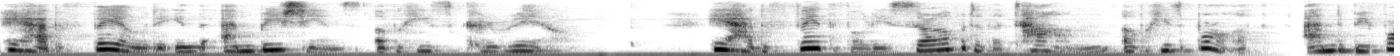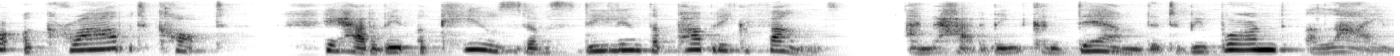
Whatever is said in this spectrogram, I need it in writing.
He had failed in the ambitions of his career. He had faithfully served the town of his birth, and before a corrupt court he had been accused of stealing the public funds, and had been condemned to be burned alive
